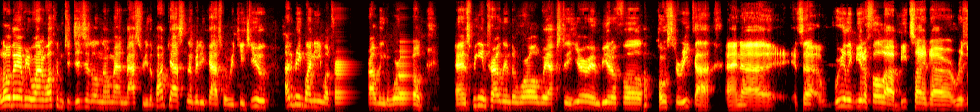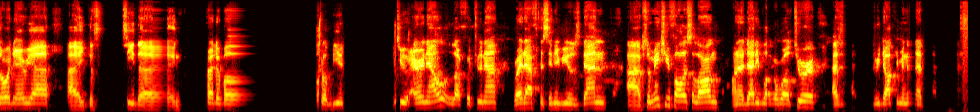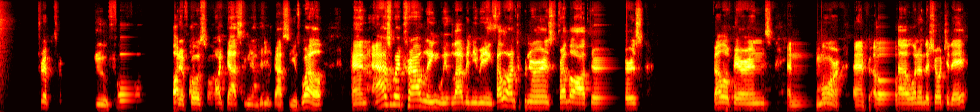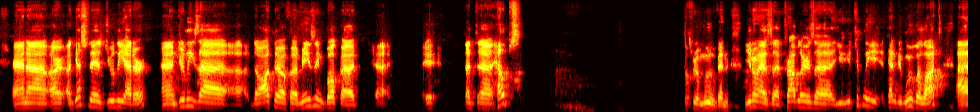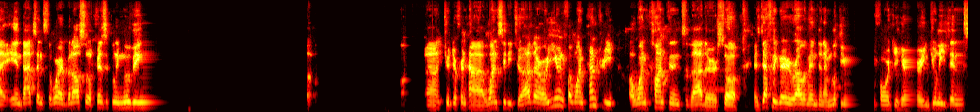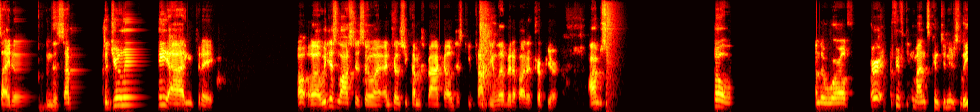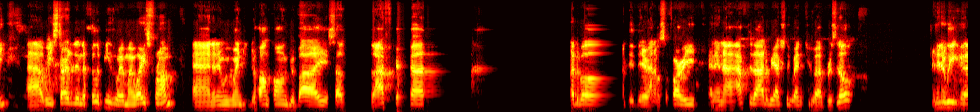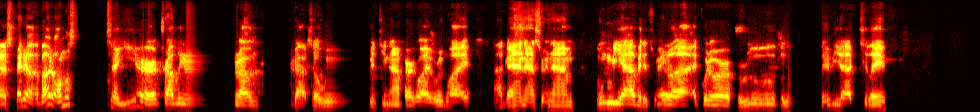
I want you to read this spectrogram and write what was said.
Hello there, everyone. Welcome to Digital Nomad Mastery, the podcast and the video cast where we teach you how to make money while traveling the world. And speaking of traveling the world, we're actually here in beautiful Costa Rica. And uh, it's a really beautiful uh, beachside uh, resort area. Uh, you can see the incredible cultural beauty to Arenal La Fortuna right after this interview is done. Uh, so make sure you follow us along on our Daddy Blogger World Tour as we document that trip through full, of course, podcasting and videocasting as well. And as we're traveling, we love interviewing fellow entrepreneurs, fellow authors, fellow parents, and more. And uh, one on the show today. And uh, our, our, guest today is Julie Eder. And Julie's uh, uh the author of an amazing book uh, uh, that helps through a move. And you know, as uh, travelers, uh, you, you, typically tend to move a lot uh, in that sense, the word, but also physically moving. Uh, to different uh, one city to other, or even from one country or one continent to the other. So it's definitely very relevant, and I'm looking forward to hearing Julie's insight on this subject. So Julie, uh, today. Oh, we just lost her. So until she comes back, I'll just keep talking a little bit about a trip here. Um, so around the world for 15 months continuously. Uh, we started in the Philippines, where my wife's from, and then we went to Hong Kong, Dubai, South Africa. Incredible. Did their animal safari, and then uh, after that, we actually went to uh, Brazil, and then we uh, spent about almost a year traveling around Africa. So we went to Argentina, Paraguay, Uruguay, uh, Guyana, Suriname, Colombia, Venezuela, Ecuador, Peru, Bolivia, Chile.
